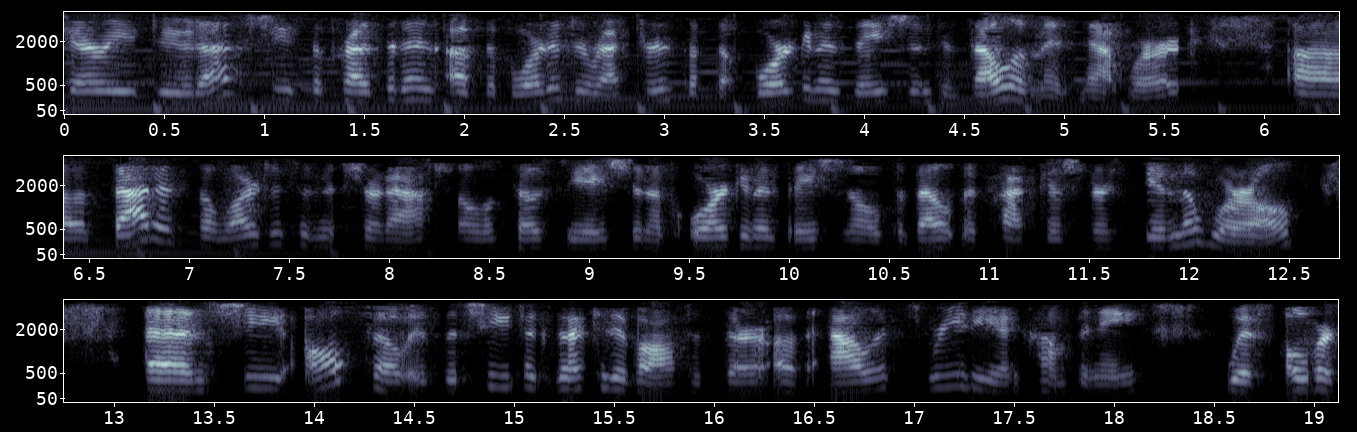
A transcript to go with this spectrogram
Sherry Duda. She's the president of the board of directors of the Organization Development Network. Uh, that is the largest international association of organizational development practitioners in the world. And she also is the chief executive officer of Alex Reidy and Company with over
